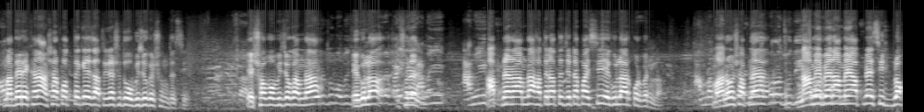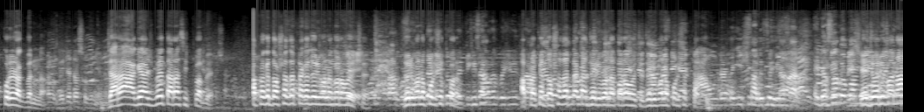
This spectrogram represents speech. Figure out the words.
আপনাদের এখানে আসার পর থেকে যাত্রীরা শুধু অভিযোগে শুনতেছি। এসব অভিযোগ আমরা এগুলা শুনেন আমি আমি আপনারা আমরা হাতে নাতে যেটা পাইছি এগুলো আর করবেন না। মানুষ আপনার যদি নামে নামে আপনি সিট ব্লক করে রাখবেন না। যারা আগে আসবে তারা সিট পাবে। আপনাকে দশ হাজার টাকা জরিমানা করা হয়েছে। জরিমানা পরিশোধ করেন। আপনাকে দশ হাজার টাকা জরিমানা করা হয়েছে। জরিমানা পরিশোধ করেন। এই জরিমানা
